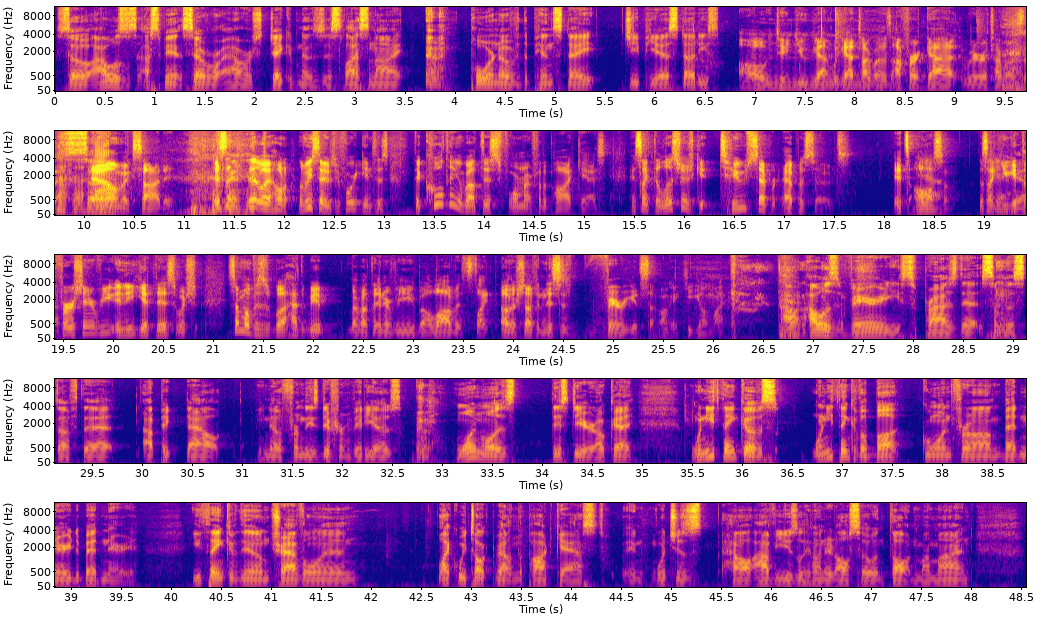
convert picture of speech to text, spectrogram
So I was I spent several hours. Jacob knows this last night, poring over the Penn State GPS studies. Oh, dude, you got we got to talk about this. I forgot we were talking about this. Now, So- now I'm excited. This is, wait, hold on. Let me say this before we get into this. The cool thing about this format for the podcast, it's like the listeners get two separate episodes. It's awesome. It's like Yeah. you get the first interview and then you get this, which some of us will have to be about the interview, but a lot of it's like other stuff, and this is very good stuff. Okay, keep going, Mike. I, I was very surprised at some of the stuff that I picked out, you know, from these different videos. One was this deer. Okay, when you think of when you think of a buck going from bedding area to bedding area, you think of them traveling, like we talked about in the podcast, and which is how I've usually hunted also and thought in my mind.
